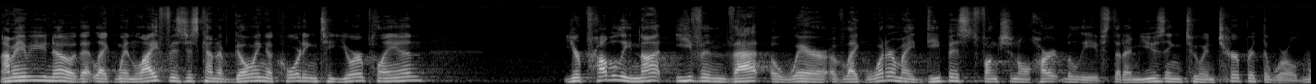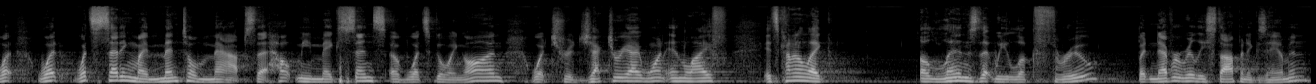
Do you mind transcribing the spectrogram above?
Many of you know that, like, when life is just kind of going according to your plan, you're probably not even that aware of like what are my deepest functional heart beliefs that i'm using to interpret the world? What, what, what's setting my mental maps that help me make sense of what's going on what trajectory i want in life? It's kind of like a lens that we look through but never really stop and examine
